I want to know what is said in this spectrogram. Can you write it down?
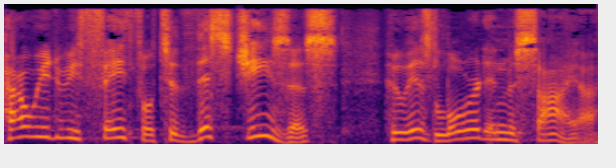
How are we to be faithful to this Jesus who is Lord and Messiah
